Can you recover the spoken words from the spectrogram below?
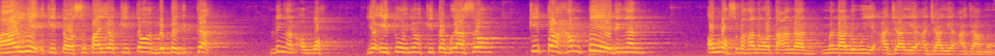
Tarik kita supaya kita lebih dekat dengan Allah. Iaitunya kita berasa kita hampir dengan Allah Subhanahu Wa Taala melalui ajaran-ajaran agama.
